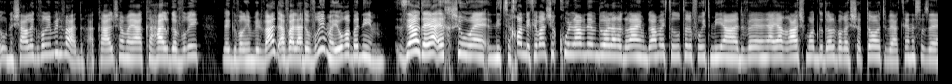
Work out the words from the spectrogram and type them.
הוא נשאר לגברים בלבד. הקהל שם היה קהל גברי לגברים בלבד, אבל הדוברים היו רבנים. זה עוד היה איכשהו אה, ניצחון, מכיוון שכולם נעמדו על הרגליים, גם ההסתדרות הרפואית מיד, והיה רעש מאוד גדול ברשתות, והכנס הזה,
